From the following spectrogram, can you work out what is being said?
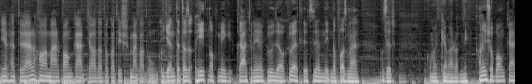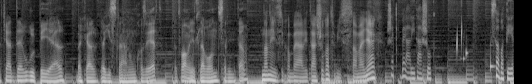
érhető el, ha már bankkártya adatokat is megadunk. Igen, tehát az 7 nap még kártya nélkül, de a következő 14 nap az már azért, Akkor meg kell már adni. ha nem is a bankkártyát, de Google Pay-el be kell regisztrálnunk azért. Tehát valamennyit levon szerintem. Na nézzük a beállításokat, visszamegyek. Se. Beállítások. Szabatér.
